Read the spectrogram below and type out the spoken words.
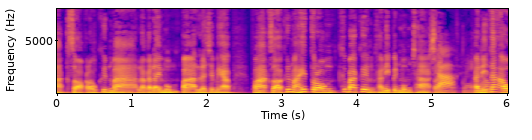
หักศอกเราขึ้นมา เราก็ได้มุมป้านแล้วใช่ไหมครับพอหักศอกขึ้นมาให้ตรงขึ้นมากขึ้น คราวนี้เป็นมุมฉากแล้วฉากแล้วคราวนี้ถ้าเอา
